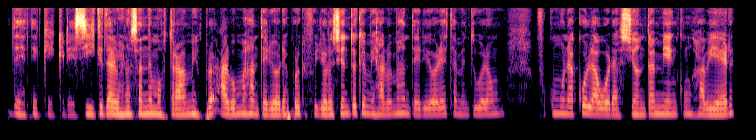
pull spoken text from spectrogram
desde que crecí, que tal vez no se han demostrado en mis álbumes anteriores, porque fue- yo lo siento que mis álbumes anteriores también tuvieron, fue como una colaboración también con Javier.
